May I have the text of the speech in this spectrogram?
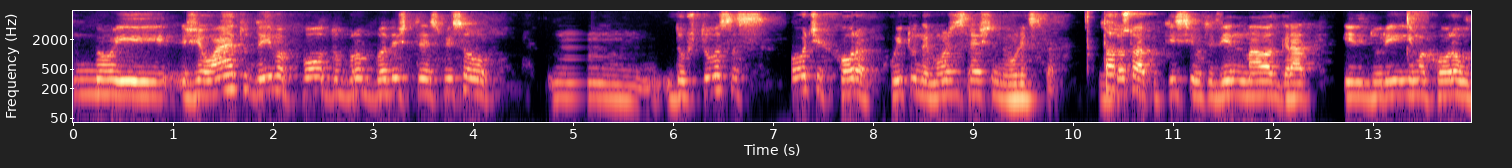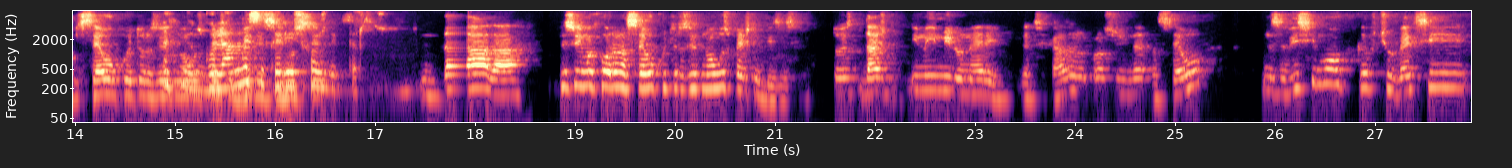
но и желанието да има по-добро бъдеще, в смисъл да общува с повече хора, които не може да срещне на улицата. Защото Точно. ако ти си от един малък град или дори има хора от село, които развиват много успешно Голям да се бизнеси, но кариш, си- ходиш да търсиш. да, да. Мисля, има хора на село, които развиват много успешни бизнеси. Тоест, даже има и милионери, да се казва, но просто живеят на село. Независимо какъв човек си,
